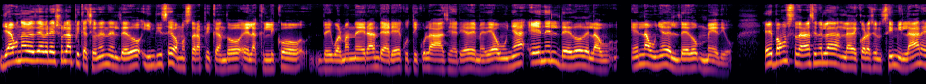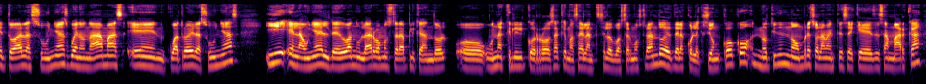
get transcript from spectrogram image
Ya una vez de haber hecho la aplicación en el dedo índice, vamos a estar aplicando el acrílico de igual manera de área de cutícula hacia área de media uña en el dedo de la, en la uña del dedo medio. Eh, vamos a estar haciendo la, la, decoración similar en todas las uñas, bueno, nada más en cuatro de las uñas y en la uña del dedo anular vamos a estar aplicando un acrílico rosa que más adelante se los voy a estar mostrando. Es de la colección Coco. No tiene nombre, solamente sé que es de esa marca.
